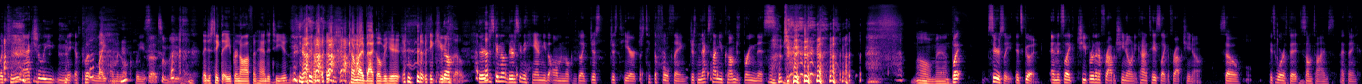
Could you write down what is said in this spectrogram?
but can you actually ma- put light almond milk, please? That's amazing. They just take the apron off and hand it to you. come, come right back over here. Make No. yourself. they're just gonna they're just gonna hand me the almond milk and be like, just just here, just take the full thing. Just next time you come, just bring this. oh man. But seriously, it's good. And it's like cheaper than a frappuccino and it kind of tastes like a frappuccino. So it's worth it sometimes, I think.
